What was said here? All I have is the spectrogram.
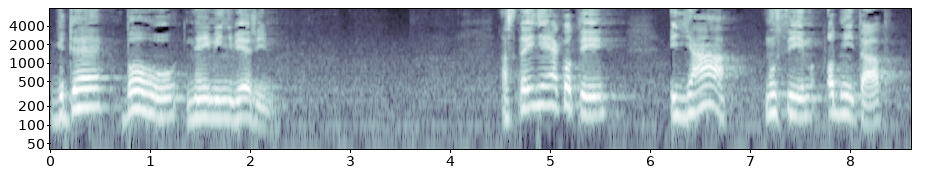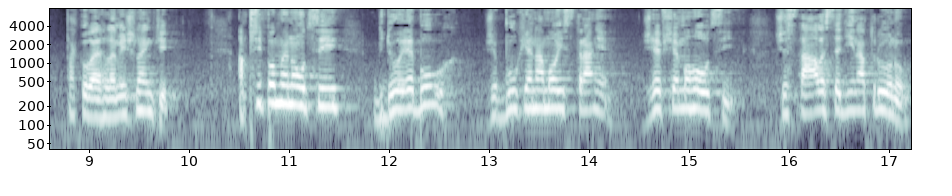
kde Bohu nejmíň věřím. A stejně jako ty, já musím odmítat takovéhle myšlenky. A připomenout si, kdo je Bůh. Že Bůh je na mojí straně. Že je všemohoucí. Že stále sedí na trůnu.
